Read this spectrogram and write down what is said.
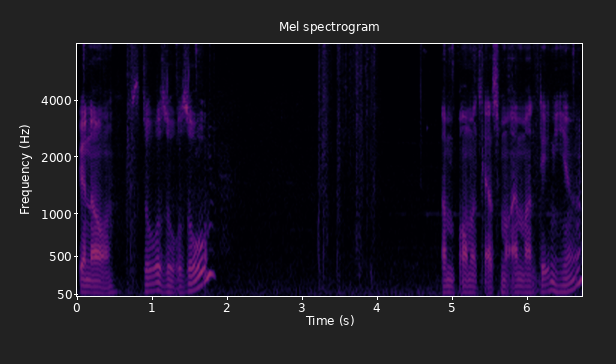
Genau. So, so, so. Dann brauchen wir jetzt erstmal einmal den hier.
